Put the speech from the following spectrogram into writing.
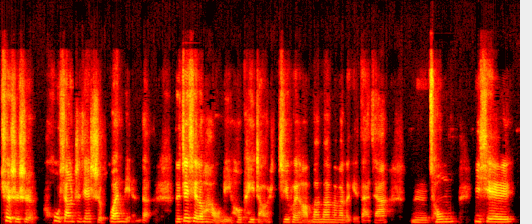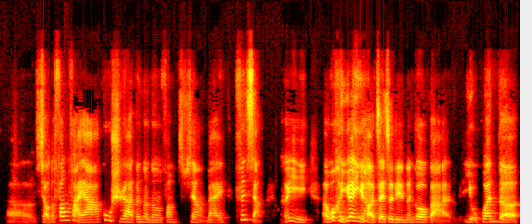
确实是互相之间是关联的。那这些的话，我们以后可以找机会哈，慢慢慢慢的给大家，嗯，从一些呃小的方法呀、故事啊等等等等方向来分享。可以，呃，我很愿意哈，在这里能够把有关的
